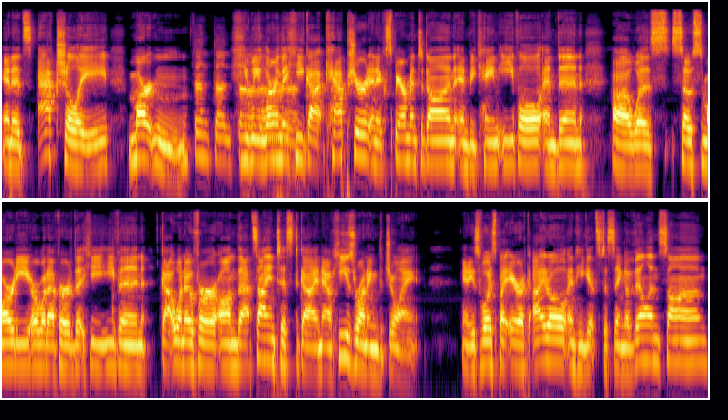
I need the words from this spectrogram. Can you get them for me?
And it's actually martin. Dun, dun, dun. he, we learn that he got captured and experimented on and became evil and then uh, was so smarty or whatever that he even got one over on that scientist guy. Now he's running the joint. And he's voiced by Eric Idle, and he gets to sing a villain song,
